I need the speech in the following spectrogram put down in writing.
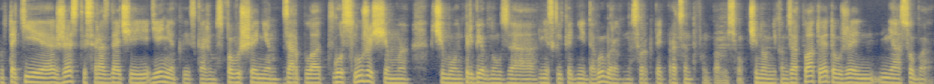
вот такие жесты с раздачей денег и, скажем, с повышением зарплат госслужащим, к чему он прибегнул за несколько дней до выборов, на 45% он повысил чиновникам зарплату, это уже не особо,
